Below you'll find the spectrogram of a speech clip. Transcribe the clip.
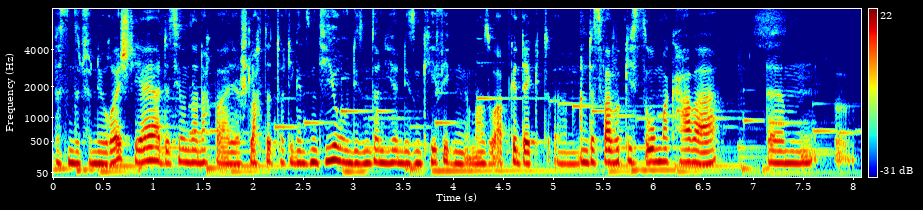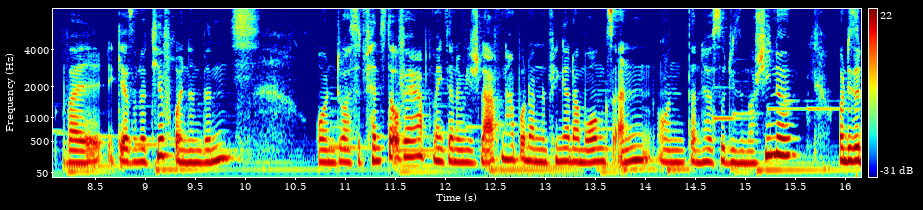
was, denn das für ein Geräusch? Ja, ja, das ist hier unser Nachbar, der schlachtet dort die ganzen Tiere und die sind dann hier in diesen Käfigen immer so abgedeckt. Ähm, und das war wirklich so makaber, ähm, weil ich ja so eine Tierfreundin bin. Und du hast das Fenster aufgehabt, wenn ich dann irgendwie geschlafen habe und dann fing er da morgens an und dann hörst du diese Maschine und diese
